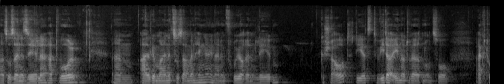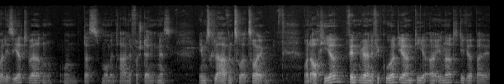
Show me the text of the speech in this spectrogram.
also seine Seele hat wohl ähm, allgemeine Zusammenhänge in einem früheren Leben geschaut, die jetzt wieder erinnert werden und so aktualisiert werden, um das momentane Verständnis im Sklaven zu erzeugen. Und auch hier finden wir eine Figur, die an die erinnert, die wir bei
